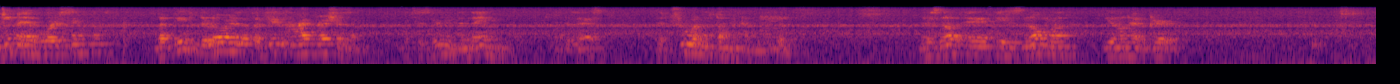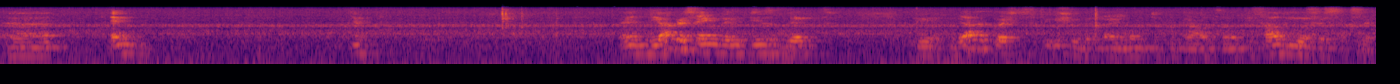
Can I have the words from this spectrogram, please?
He may have worse symptoms, but if the lower esophageal high pressure zone, which is really the name of the last, the true anatomical name, there's no uh, is normal, you don't have GERD. Uh, and The other thing then is that the, the other question, issue that I want to put out so is how do you assess success?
